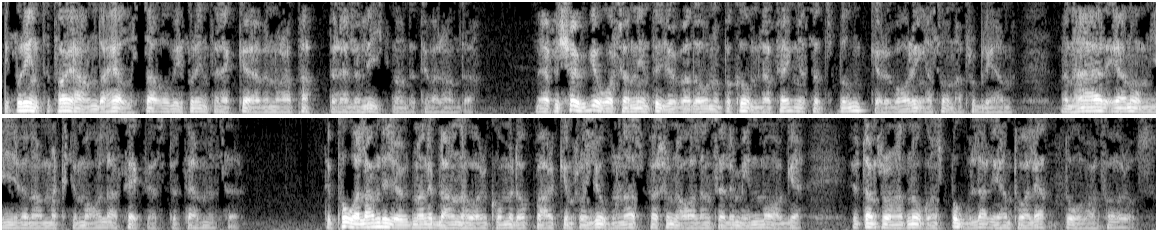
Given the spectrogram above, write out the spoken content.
Vi får inte ta i hand och hälsa och vi får inte räcka över några papper eller liknande till varandra. När jag för 20 år sedan intervjuade honom på Kumlafängelsets bunker var det inga sådana problem. Men här är han omgiven av maximala säkerhetsbestämmelser. Det pålande ljud man ibland hör kommer dock varken från Jonas, personalens eller min mage utan från att någon spolar i en toalett ovanför oss.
